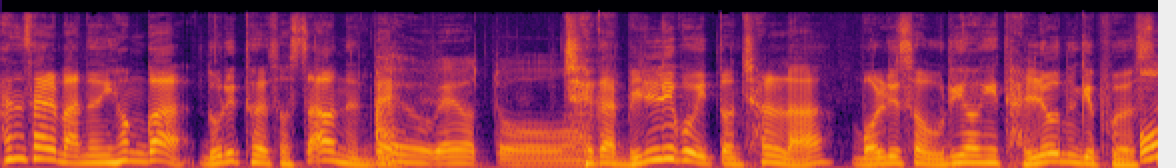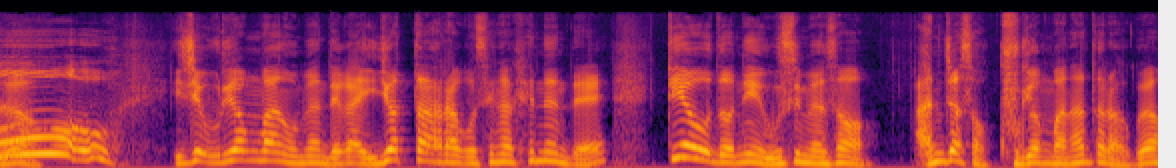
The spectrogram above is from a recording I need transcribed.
한 살 많은 형과 놀이터에서 싸웠는데 아유 왜요 또 제가 밀리고 있던 찰나 멀리서 우리 형이 달려오는 게 보였어요. 오, 오. 이제 우리 형만 오면 내가 이겼다라고 생각했는데 뛰어오더니 웃으면서 앉아서 구경만 하더라고요.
